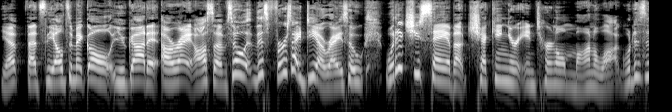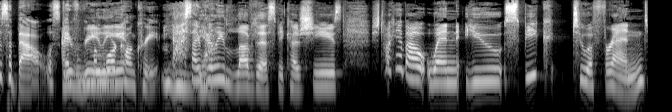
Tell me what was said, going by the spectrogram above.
Yep, that's the ultimate goal. You got it. All right, awesome. So this first idea, right? So what did she say about checking your internal monologue? What is this about? Let's get really, more concrete. Yes, mm-hmm. I yeah. really love this because she's she's talking about when you speak to a friend,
